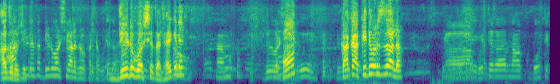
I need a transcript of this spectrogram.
आज आज रोजी? दीड आता दीड वर्ष व्हायला जवळपास त्या गोष्टीला. दीड वर्ष झाले आहे की नाही? हा? काका किती वर्ष झालं? नाव बहुतेक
